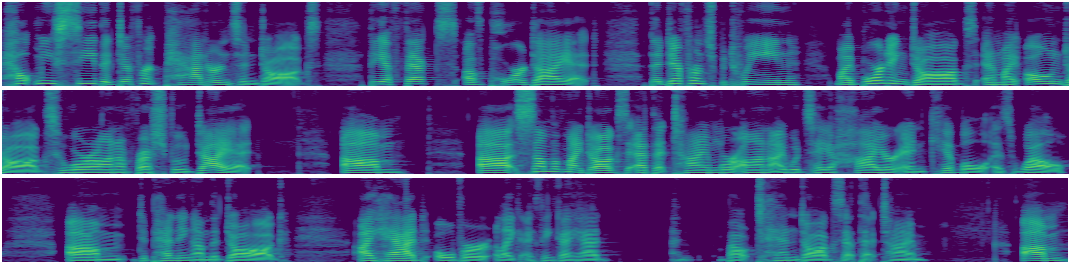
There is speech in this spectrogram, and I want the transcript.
helped me see the different patterns in dogs the effects of poor diet, the difference between my boarding dogs and my own dogs who were on a fresh food diet. Um, uh, some of my dogs at that time were on, I would say, a higher end kibble as well, um, depending on the dog. I had over, like, I think I had about 10 dogs at that time. Um,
